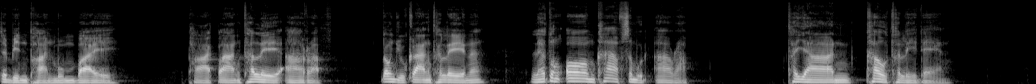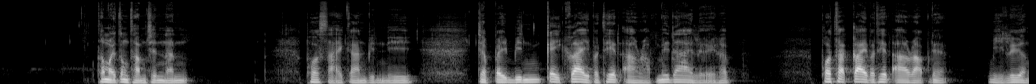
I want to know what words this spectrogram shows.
จะบินผ่านมุมไบ ผ่ากลางทะเลอาหรับ ต้องอยู่กลางทะเลนะ แล้วต้องอ้อมคาบสมุทรอาหรับทะยานเข้าทะเลแดงทำไมต้องทำเช่นนั้น เพราะสายการบินนี้จะไปบินใกล้ ๆ ประเทศอาหรับไม่ได้เลยครับ เพราะถ้าใกล้ประเทศอาหรับเนี่ยมีเรื่อง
